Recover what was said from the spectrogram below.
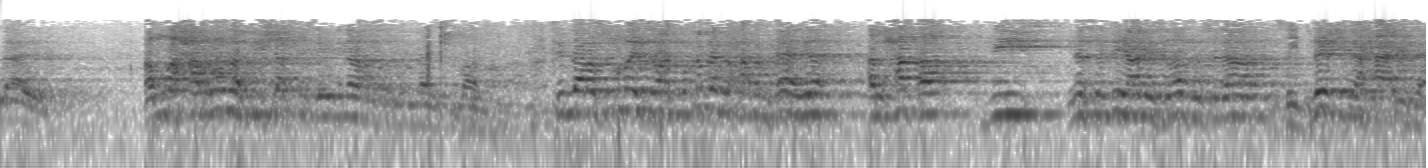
لا. يجب الله حرمه في شخص سيدنا رسول الله صلى الله عليه وسلم. سيدنا رسول الله صلى الله عليه وسلم قبل أن يحرم هذا ألحق بنسبه عليه الصلاة والسلام زيد بن حارثة.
